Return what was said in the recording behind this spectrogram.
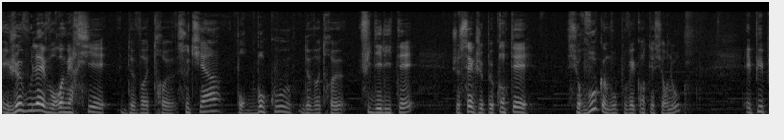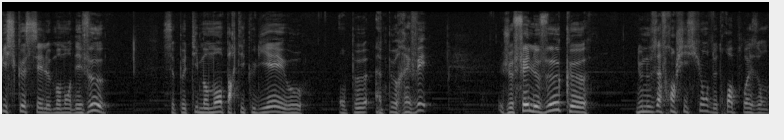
et je voulais vous remercier de votre soutien, pour beaucoup de votre fidélité. Je sais que je peux compter sur vous, comme vous pouvez compter sur nous. Et puis, puisque c'est le moment des vœux, ce petit moment particulier où on peut un peu rêver, je fais le vœu que nous nous affranchissions de trois poisons,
